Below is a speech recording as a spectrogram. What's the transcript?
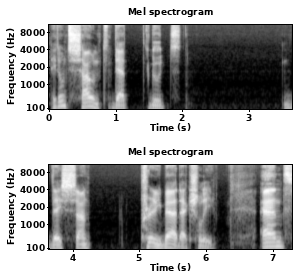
they don't sound that good they sound pretty bad actually. And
